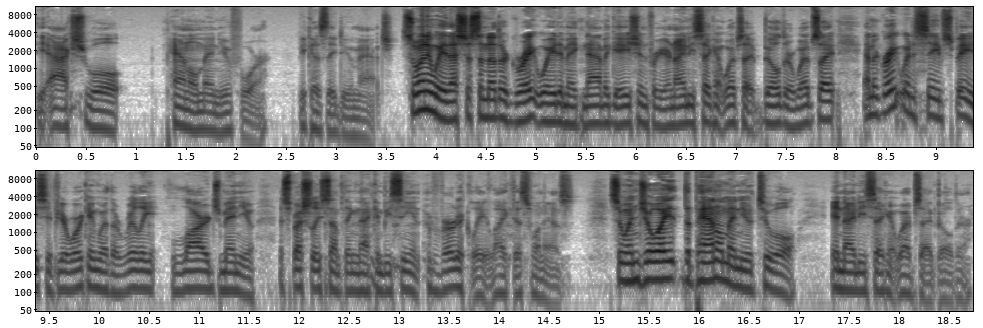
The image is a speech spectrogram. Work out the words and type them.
the actual panel menu for because they do match. So anyway, that's just another great way to make navigation for your 90 second website builder website and a great way to save space if you're working with a really large menu, especially something that can be seen vertically like this one is. So enjoy the panel menu tool in 90 Second Website Builder.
